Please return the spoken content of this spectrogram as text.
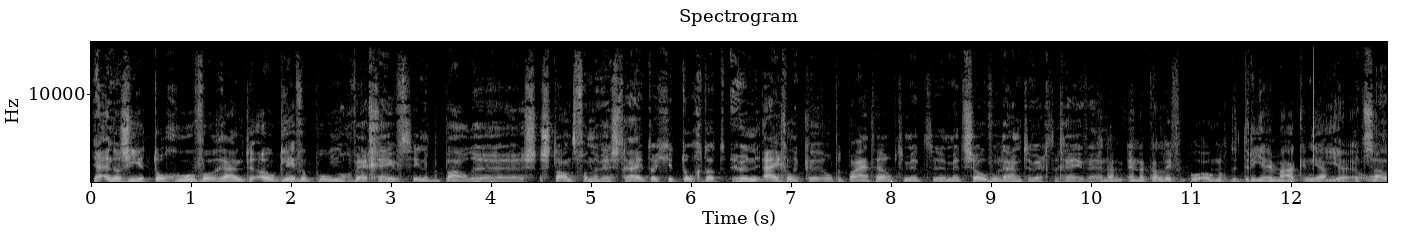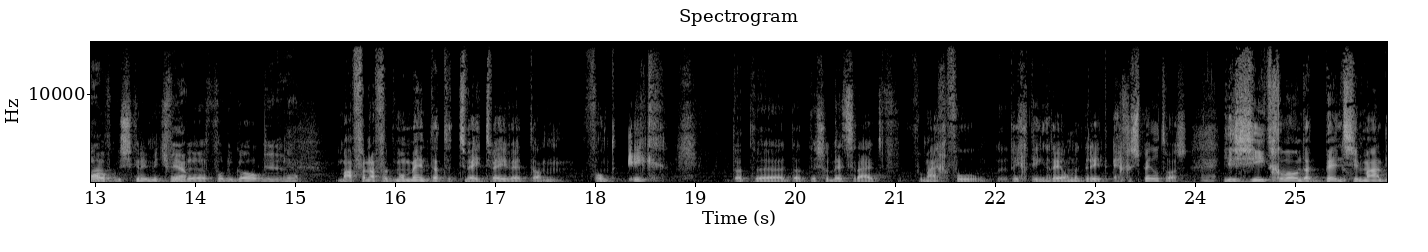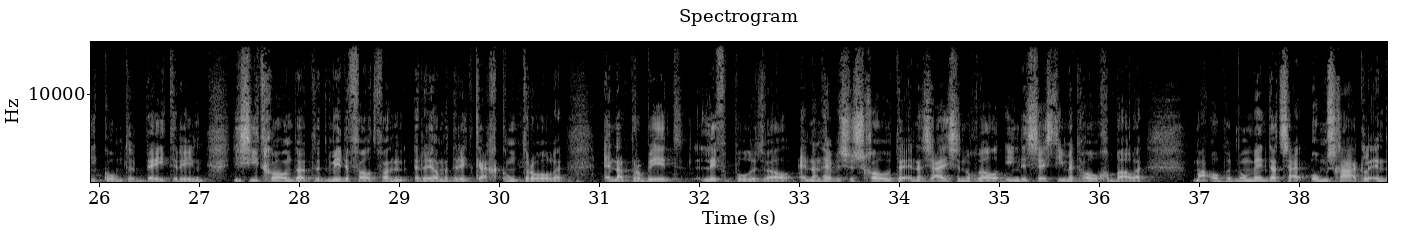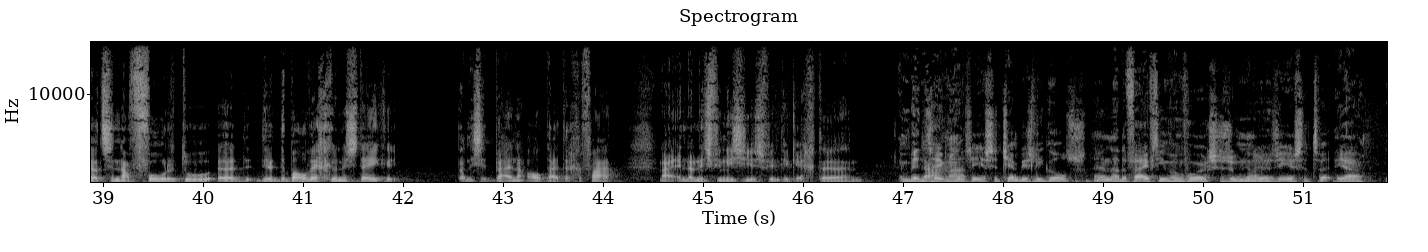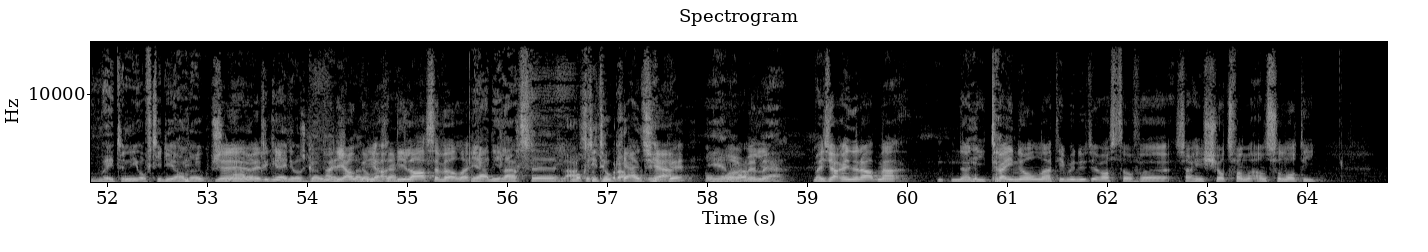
Ja, en dan zie je toch hoeveel ruimte ook Liverpool nog weggeeft in een bepaalde eh, stand van de wedstrijd. Dat je toch dat hun eigenlijk eh, op het paard helpt met, met zoveel ruimte weg te geven. En dan, en dan kan Liverpool ook nog de 3-1 maken. Ja, die uh, ongelooflijke scrimmage voor, Ja. de, voor de goal. Ja. Maar vanaf het moment dat het 2-2 werd, dan vond ik dat, eh, dat de wedstrijd voor mijn gevoel richting Real Madrid echt gespeeld was. Je ziet gewoon dat Benzema, die komt er beter in. Je ziet gewoon dat het middenveld van Real Madrid krijgt controle. En dan probeert Liverpool het wel. En dan hebben ze schoten en dan zijn ze nog wel in de 16 met hoge ballen. Maar op het moment dat zij omschakelen en dat ze naar voren toe eh, de, de, de bal weg kunnen steken, dan is het bijna altijd een gevaar. Nou, en dan is Vinicius, vind ik echt. eh, En Benzema, zijn eerste Champions League goals. Hè, na de 15 van vorig seizoen, eh, zijn eerste twee. Ja, we weten niet of hij die andere ook op zijn Nee, naam weet heeft ik gekregen. niet. Die was Gomez. Maar die, laatste wel, hè? Ja, die laatste, mocht hij het hoekje uitzoeken. Ja. Ja. Maar je zag inderdaad, na, na die 2-0, na 10 minuten was het, of eh, zag je een shot van Ancelotti.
